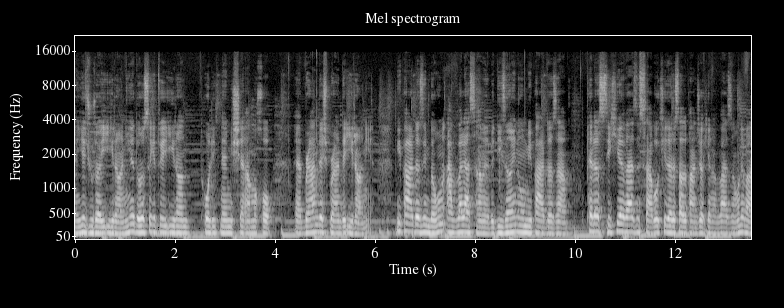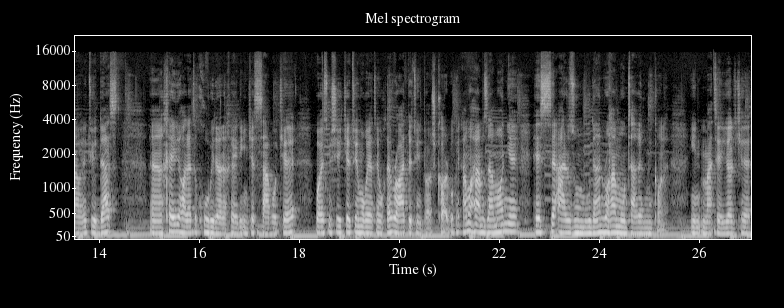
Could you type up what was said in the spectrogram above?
یه جورایی ایرانیه. درسته که توی ایران تولید نمیشه اما خب برندش برند ایرانیه. می‌پردازیم به اون اول از همه به دیزاین اون می‌پردازم. پلاستیکی وزن سبکی داره 150 گرم وزن اونه بنابراین توی دست خیلی حالت خوبی داره. خیلی اینکه سبکه باعث میشه که توی موقعیت مختلف راحت بتونید باش کار بکنید. اما همزمان یه حس ارزون بودن رو هم منتقل می‌کنه. این متریال که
